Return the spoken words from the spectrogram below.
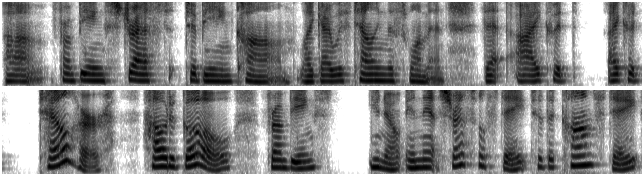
um, from being stressed to being calm. Like I was telling this woman that I could I could tell her how to go from being you know, in that stressful state to the calm state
